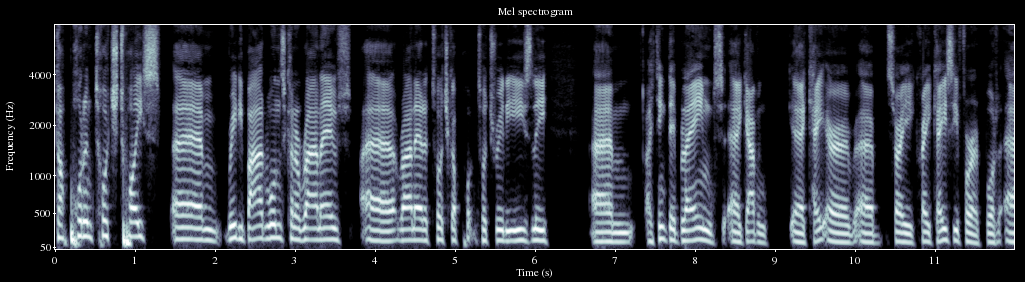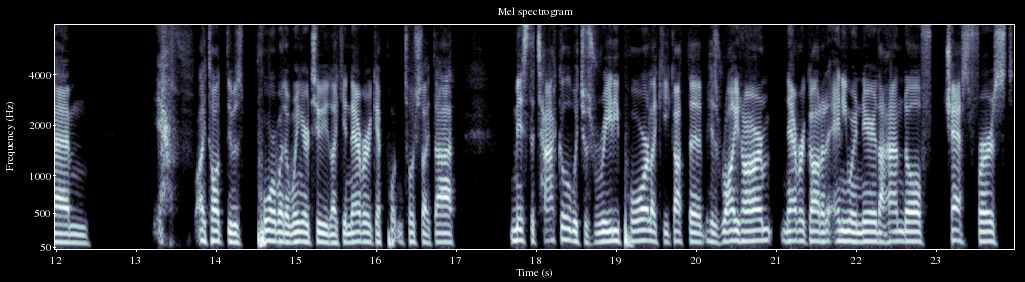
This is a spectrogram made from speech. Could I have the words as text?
Got put in touch twice, um, really bad ones. Kind of ran out, uh, ran out of touch. Got put in touch really easily. Um, I think they blamed uh, Gavin, uh, Kate, or uh, sorry, Craig Casey for it, but um, yeah, I thought it was poor by the winger too. Like you never get put in touch like that missed the tackle, which was really poor. Like he got the his right arm, never got it anywhere near the handoff, chest first,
